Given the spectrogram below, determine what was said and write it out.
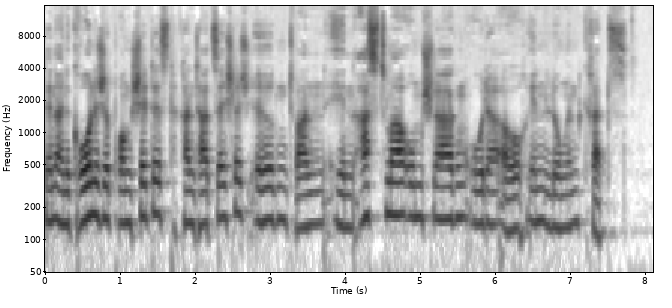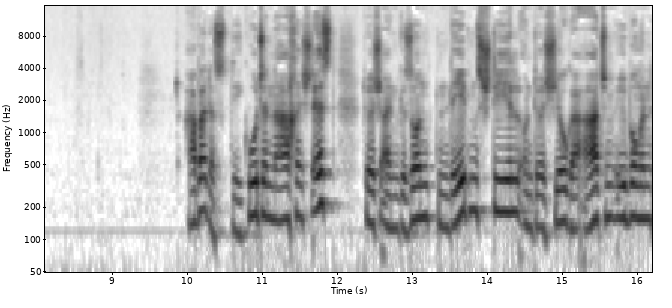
denn eine chronische Bronchitis kann tatsächlich irgendwann in Asthma umschlagen oder auch in Lungenkrebs. Aber das, die gute Nachricht ist, durch einen gesunden Lebensstil und durch Yoga-Atemübungen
